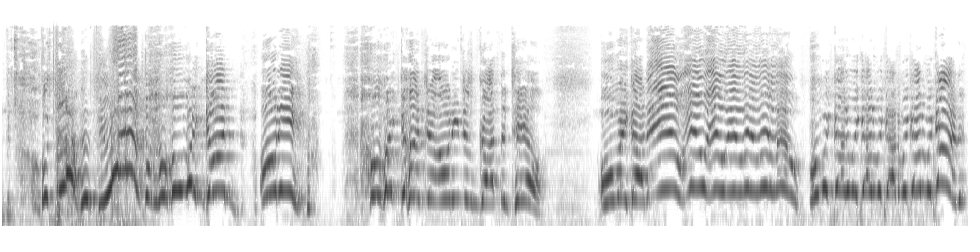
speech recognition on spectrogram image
Oh, ah! oh my god! Odie! Oh my god! Odie just got the tail! Oh my god! Ew! Ew! Ew! Ew! Ew! Ew! Ew! Oh my god! Oh my god! Oh my god! Oh my god! Oh my god!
